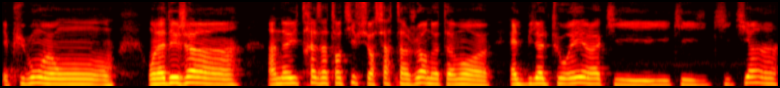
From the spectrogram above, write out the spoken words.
Et puis bon, on, on a déjà un, un, œil très attentif sur certains joueurs, notamment euh, El Bilal Touré, là, qui, qui, qui, qui, a un,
